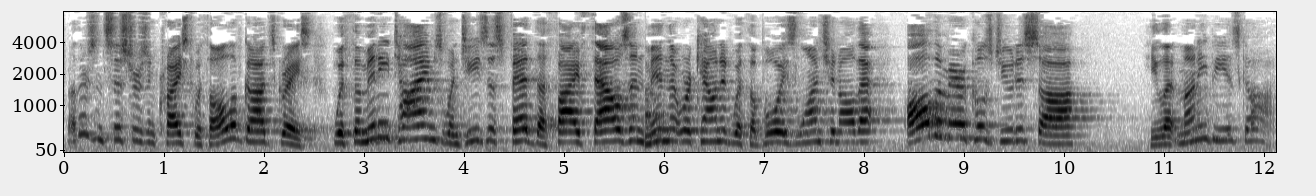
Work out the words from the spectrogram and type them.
Brothers and sisters in Christ, with all of God's grace, with the many times when Jesus fed the 5,000 men that were counted with the boys' lunch and all that, all the miracles Judas saw, he let money be his God.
